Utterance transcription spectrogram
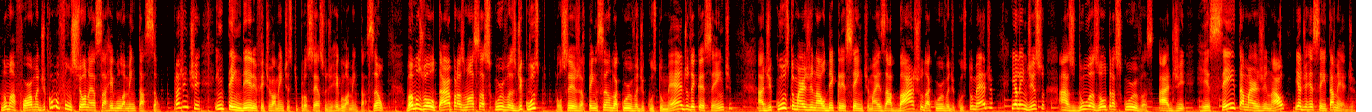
numa forma de como funciona essa regulamentação. Para a gente entender efetivamente este processo de regulamentação, vamos voltar para as nossas curvas de custo, ou seja, pensando a curva de custo médio decrescente, a de custo marginal decrescente, mas abaixo da curva de custo médio, e além disso, as duas outras curvas, a de receita marginal e a de receita média.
